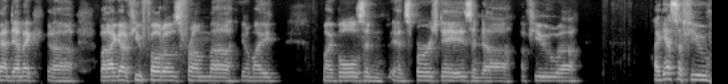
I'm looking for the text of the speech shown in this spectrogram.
pandemic. Uh, but I got a few photos from uh, you know my my Bulls and and Spurs days, and uh, a few, uh, I guess, a few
